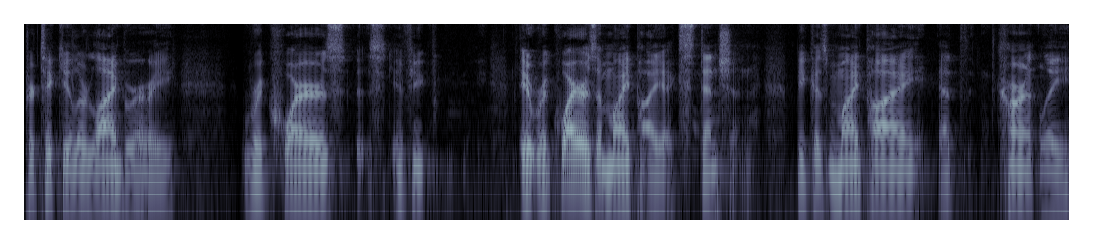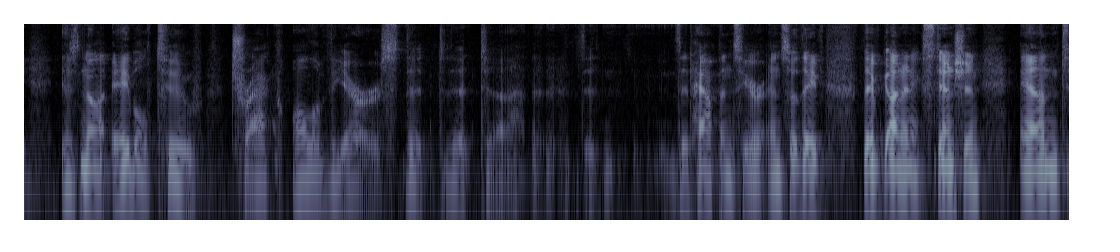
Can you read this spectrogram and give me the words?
particular library requires, if you, it requires a MyPy extension because MyPy at currently is not able to track all of the errors that that, uh, that that happens here, and so they've they've got an extension, and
